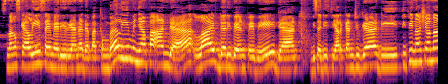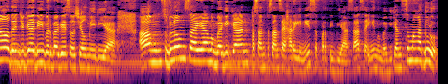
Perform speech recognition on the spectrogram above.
Senang sekali saya Mary Riana dapat kembali menyapa Anda live dari BNPB dan bisa disiarkan juga di TV nasional dan juga di berbagai sosial media. Um, sebelum saya membagikan pesan-pesan saya hari ini seperti biasa saya ingin membagikan semangat dulu.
